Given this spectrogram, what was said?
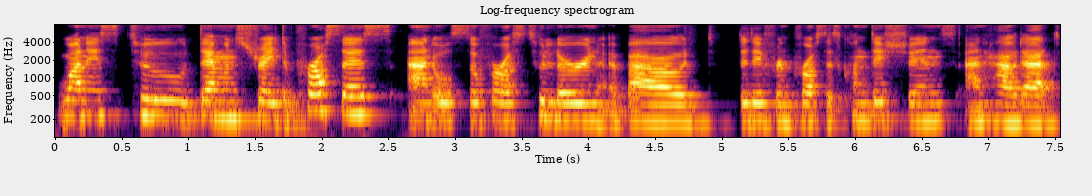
One is to demonstrate the process and also for us to learn about the different process conditions and how that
